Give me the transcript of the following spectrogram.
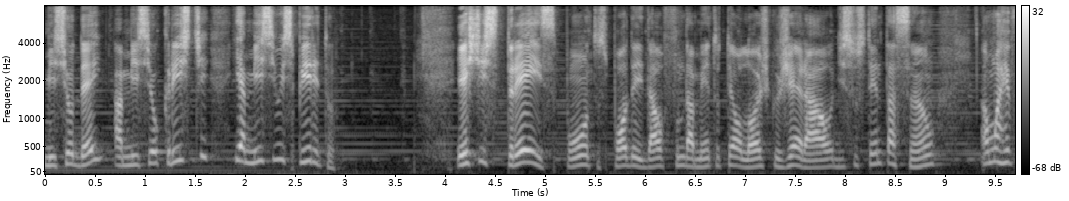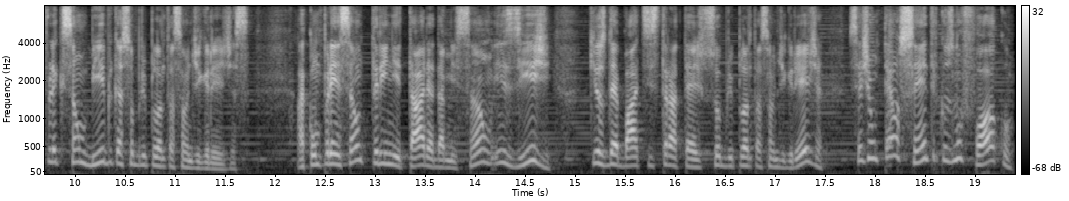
missio Dei, a missio Christi e a missio espírito. Estes três pontos podem dar o fundamento teológico geral de sustentação a uma reflexão bíblica sobre plantação de igrejas. A compreensão trinitária da missão exige que os debates estratégicos sobre plantação de igreja sejam teocêntricos no foco,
